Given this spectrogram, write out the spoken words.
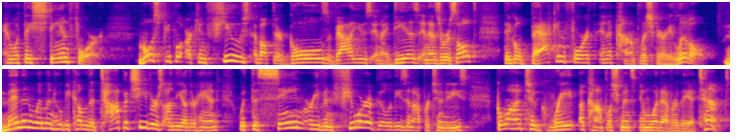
and what they stand for. Most people are confused about their goals, values, and ideas, and as a result, they go back and forth and accomplish very little. Men and women who become the top achievers, on the other hand, with the same or even fewer abilities and opportunities, go on to great accomplishments in whatever they attempt.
